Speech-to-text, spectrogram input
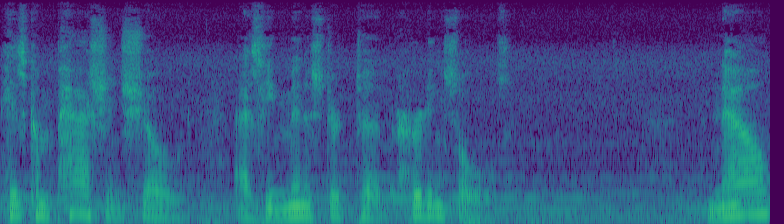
His compassion showed as he ministered to hurting souls. Now,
